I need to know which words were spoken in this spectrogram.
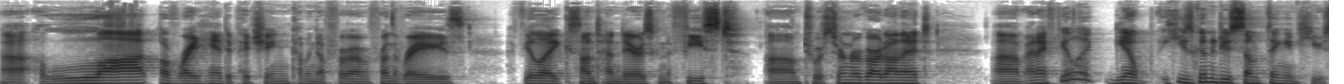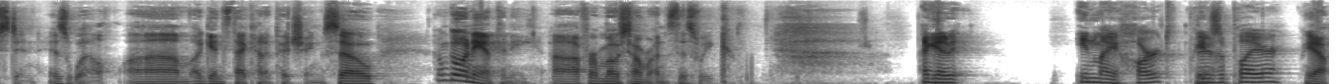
uh, a lot of right-handed pitching coming up from from the Rays. Feel like Santander is going to feast um, to a certain regard on it. Um, and I feel like you know he's going to do something in Houston as well um, against that kind of pitching. So I'm going Anthony uh, for most home runs this week. I got it. In my heart, there's a player, Yeah,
